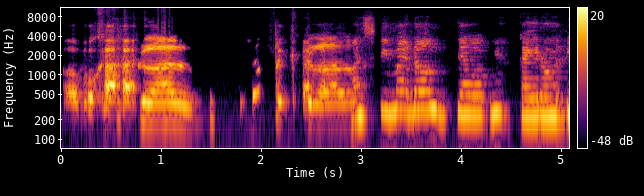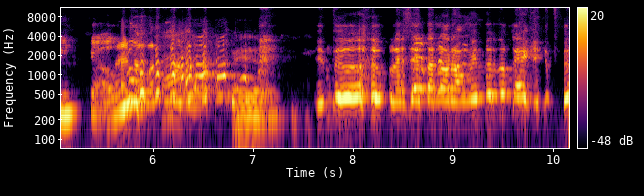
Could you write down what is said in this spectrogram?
Oh, bukan. Gal. Gal. Mas Bima dong jawabnya Kairodin. Ya Allah. itu plesetan orang minter tuh kayak gitu.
